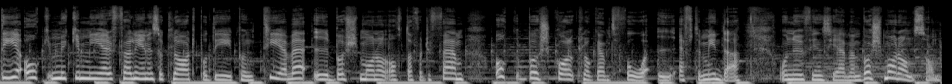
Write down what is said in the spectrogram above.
Det och mycket mer följer ni såklart på di.tv i Börsmorgon 8.45 och Börskoll klockan två i eftermiddag. Och nu finns ju även Börsmorgon som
